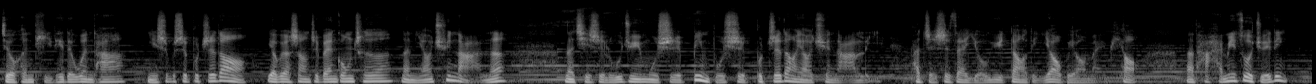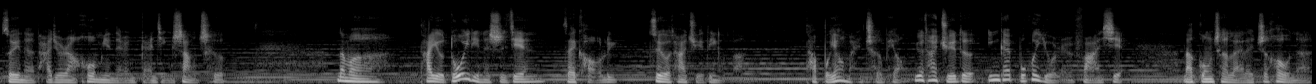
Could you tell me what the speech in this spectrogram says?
就很体贴地问他：“你是不是不知道要不要上这班公车？那你要去哪呢？”那其实卢俊牧师并不是不知道要去哪里，他只是在犹豫到底要不要买票。那他还没做决定，所以呢，他就让后面的人赶紧上车。那么他有多一点的时间在考虑，最后他决定了，他不要买车票，因为他觉得应该不会有人发现。那公车来了之后呢，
